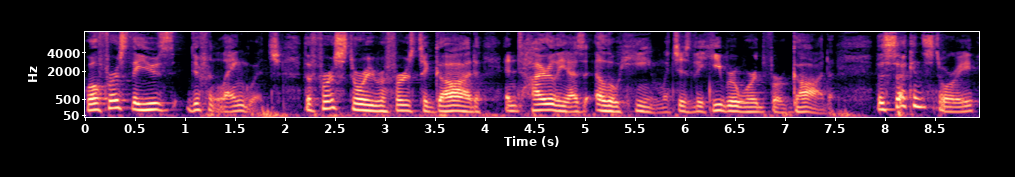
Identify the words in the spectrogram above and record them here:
Well, first, they use different language. The first story refers to God entirely as Elohim, which is the Hebrew word for God. The second story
